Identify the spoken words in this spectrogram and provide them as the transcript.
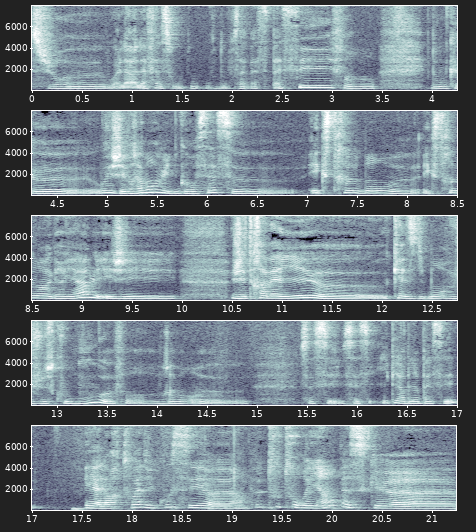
sur euh, voilà la façon dont, ça va se passer. Enfin, donc euh, oui, j'ai vraiment eu une grossesse extrêmement extrêmement agréable et j'ai j'ai travaillé quasiment jusqu'au bout. Enfin, vraiment, ça s'est hyper bien passé. Et alors toi, du coup, c'est euh, un peu tout ou rien parce que euh,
